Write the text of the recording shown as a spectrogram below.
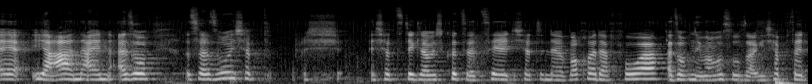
äh, ja, nein, also es war so, ich habe, ich, ich hatte es dir, glaube ich, kurz erzählt, ich hatte in der Woche davor, also nee, man muss so sagen, ich habe seit,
